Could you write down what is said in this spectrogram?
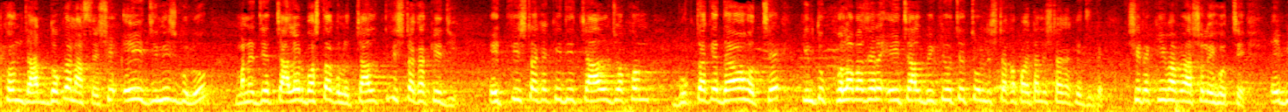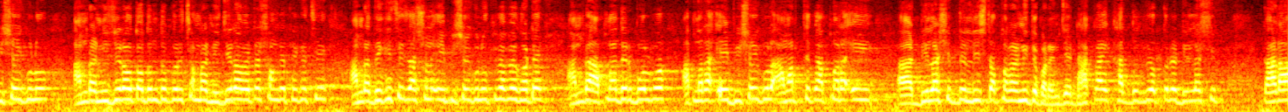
এখন যার দোকান আছে সে এই জিনিসগুলো মানে যে চালের বস্তাগুলো, চাল ত্রিশ টাকা কেজি এই ত্রিশ টাকা কেজি চাল যখন ভুক্তাকে দেওয়া হচ্ছে, কিন্তু খোলা বাজারে এই চাল বিক্রি হচ্ছে চল্লিশ টাকা, পঁয়তাল্লিশ টাকা কেজিতে। সেটা কীভাবে আসলে হচ্ছে? এই বিষয়গুলো আমরা নিজেরাও তদন্ত করেছি, আমরা নিজেরাও এটার সঙ্গে থেকেছি। আমরা দেখেছি যে আসলে এই বিষয়গুলো কীভাবে ঘটে। আমরা আপনাদের বলব, আপনারা এই বিষয়গুলো আমার থেকে আপনারা এই ডিলারশিপদের লিস্ট আপনারা নিতে পারেন যে ঢাকায় খাদ্য অধিদপ্তরের ডিলারশিপ কারা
